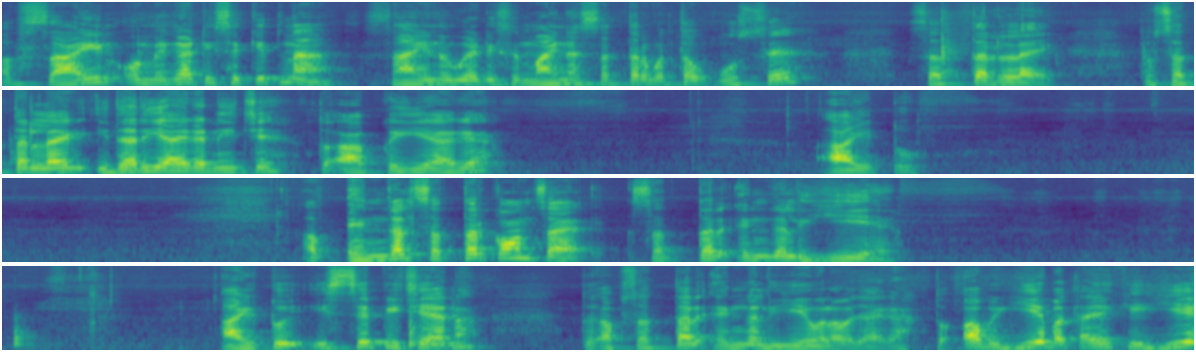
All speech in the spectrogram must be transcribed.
अब साइन ओमेगा टी से कितना? साइन ओमेगा टी से माइनस सत्तर मतलब उससे सत्तर लैग तो सत्तर लैग इधर ही आएगा नीचे। तो आपका ये आ गया आई टू अब एंगल सत्तर कौन सा है? सत्तर एंगल ये है। आई टू इससे पीछे है ना? तो अब सत्तर एंगल ये वाला हो जाएगा। तो अब ये बताइए कि ये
